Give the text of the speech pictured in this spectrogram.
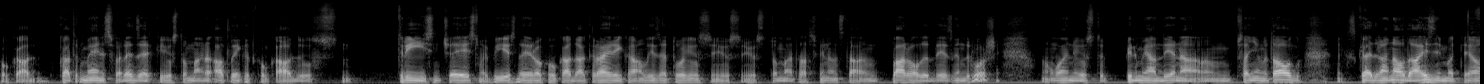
kaut kādu, katru mēnesi var redzēt, ka jūs tomēr atliekat kaut kādus 30, 40 vai 50 eiro kaut kādā krairīkā. Līdz ar to jūs, jūs, jūs tomēr tās finanses tā pārvaldat diezgan droši. Nu, vai nu jūs pirmajā dienā saņemat algu, skaidrā naudā aizņemat jau,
